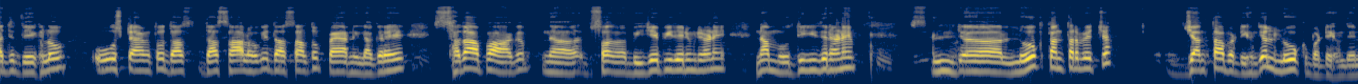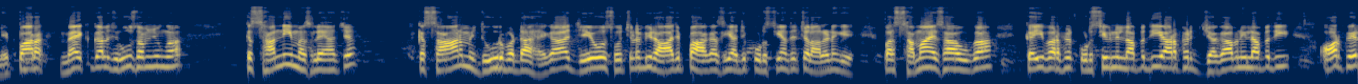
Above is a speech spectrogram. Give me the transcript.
ਅੱਜ ਦੇਖ ਲਓ, ਉਸ ਟਾਈਮ ਤੋਂ 10 10 ਸਾਲ ਹੋ ਗਏ 10 ਸਾਲ ਤੋਂ ਪੈਰ ਨਹੀਂ ਲੱਗ ਰਹੇ। ਸਦਾ ਭਾਗ ਬੀਜੇਪੀ ਦੇ ਨਹੀਂ ਰਹਿਣੇ, ਨਾ ਮੋਦੀ ਜੀ ਦੇ ਰਹਿਣੇ। ਲੋਕਤੰਤਰ ਵਿੱਚ ਜਨਤਾ ਵੱਡੀ ਹੁੰਦੀ ਹੈ, ਲੋਕ ਵੱਡੇ ਹੁੰਦੇ ਨੇ। ਪਰ ਮੈਂ ਇੱਕ ਗੱਲ ਜ਼ਰੂਰ ਸਮਝੂੰਗਾ, ਕਿਸਾਨੀ ਮਸਲਿਆਂ 'ਚ ਕਿਸਾਨ ਮਜ਼ਦੂਰ ਵੱਡਾ ਹੈਗਾ, ਜੇ ਉਹ ਸੋਚਣ ਵੀ ਰਾਜ ਭਾਗ ਅਸੀਂ ਅੱਜ ਕੁਰਸੀਆਂ ਤੇ ਚਲਾ ਲੈਣਗੇ, ਪਰ ਸਮਾਂ ਐਸਾ ਆਊਗਾ, ਕਈ ਵਾਰ ਫਿਰ ਕੁਰਸੀ ਵੀ ਨਹੀਂ ਲੱਭਦੀ ਔਰ ਫਿਰ ਜਗ੍ਹਾ ਵੀ ਨਹੀਂ ਲੱਭਦੀ ਔਰ ਫਿਰ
